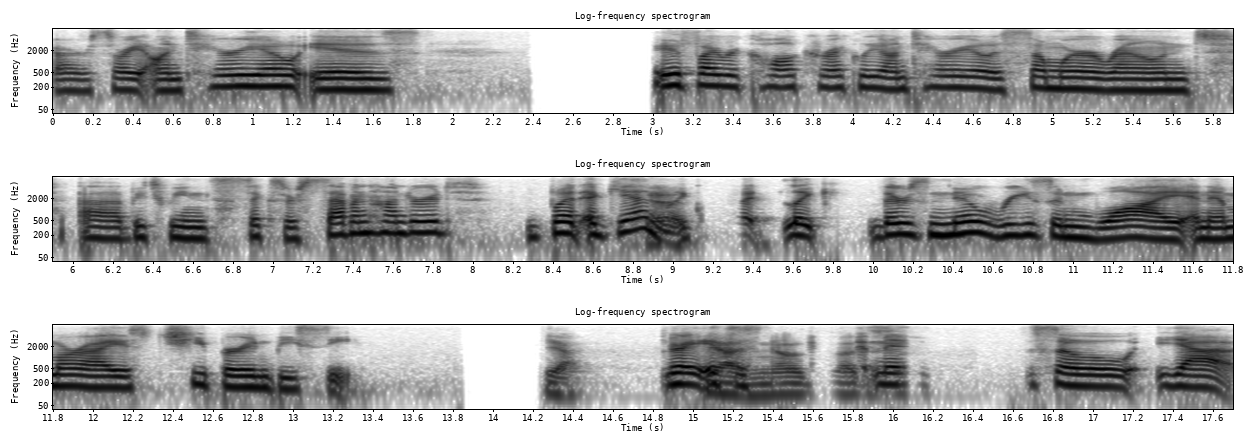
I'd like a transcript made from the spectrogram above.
or sorry, Ontario is, if I recall correctly, Ontario is somewhere around uh, between six or seven hundred. But again, yeah. like, but like, there's no reason why an MRI is cheaper in BC. Yeah right yeah, it's a no, equipment. so yeah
